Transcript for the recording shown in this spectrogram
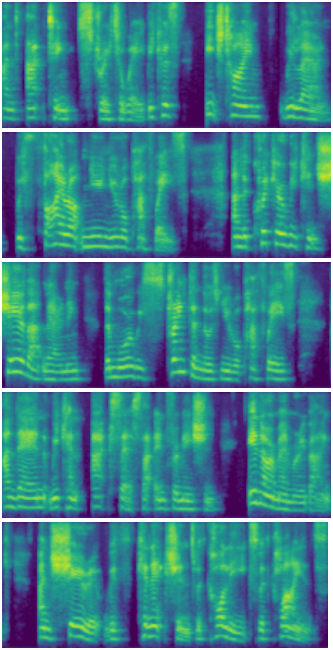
and acting straight away because each time we learn, we fire up new neural pathways. And the quicker we can share that learning, the more we strengthen those neural pathways. And then we can access that information in our memory bank and share it with connections, with colleagues, with clients.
